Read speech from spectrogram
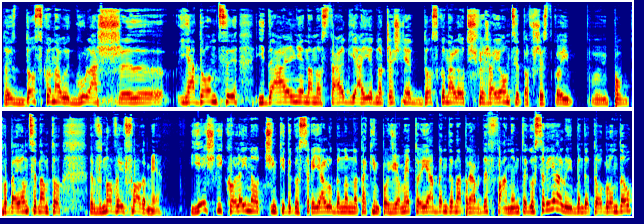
To jest doskonały gulasz yy, jadący idealnie na nostalgię, a jednocześnie doskonale odświeżający to wszystko i po, podający nam to w nowej formie. Jeśli kolejne odcinki tego serialu będą na takim poziomie, to ja będę naprawdę fanem tego serialu i będę to oglądał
